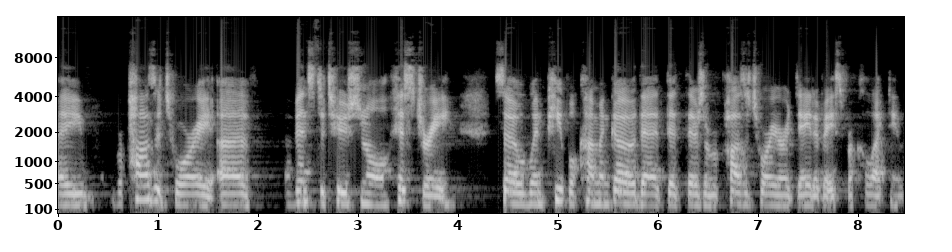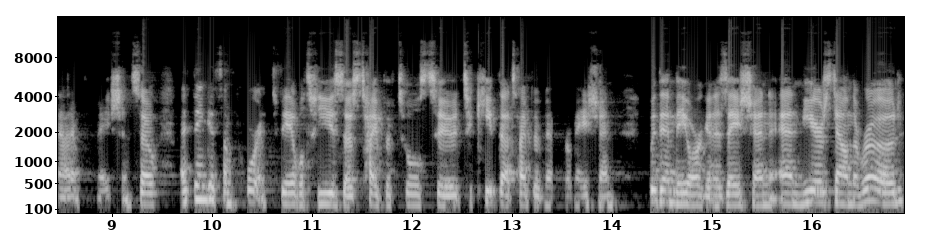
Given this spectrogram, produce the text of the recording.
a repository of, of institutional history. So when people come and go, that, that there's a repository or a database for collecting that information. So I think it's important to be able to use those type of tools to, to keep that type of information within the organization. And years down the road,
